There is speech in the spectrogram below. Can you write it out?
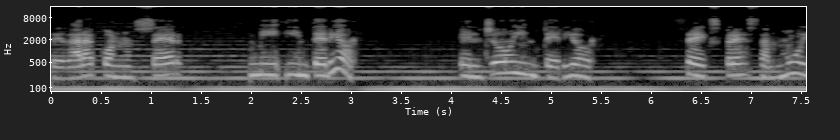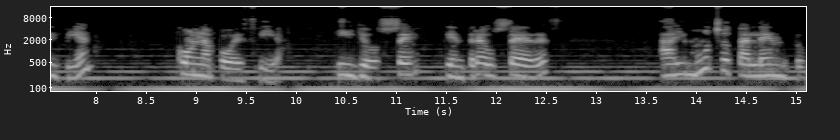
de dar a conocer mi interior. El yo interior se expresa muy bien con la poesía. Y yo sé que entre ustedes hay mucho talento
